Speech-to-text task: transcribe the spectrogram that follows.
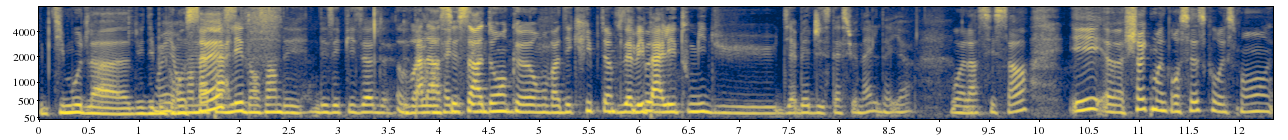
les petits mots de la, du début de grossesse. On en a parlé dans un des, des épisodes. De voilà, c'est ça. Donc, euh, on va décrypter un Vous petit peu. Vous avez parlé, Toumi, du diabète gestationnel, d'ailleurs. Voilà, c'est ça. Et euh, chaque mois de grossesse correspond à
